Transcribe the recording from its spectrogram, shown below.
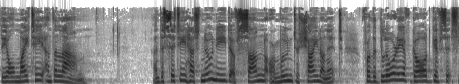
the Almighty and the Lamb. And the city has no need of sun or moon to shine on it, for the glory of God gives, its,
